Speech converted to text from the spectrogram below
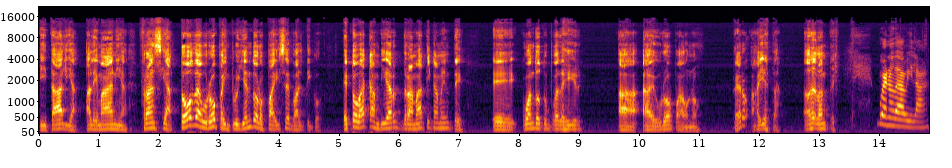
Italia, Alemania, Francia, toda Europa, incluyendo los países bálticos. Esto va a cambiar dramáticamente eh, cuando tú puedes ir a, Europa o no. Pero ahí está. Adelante. Bueno, Dávila,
